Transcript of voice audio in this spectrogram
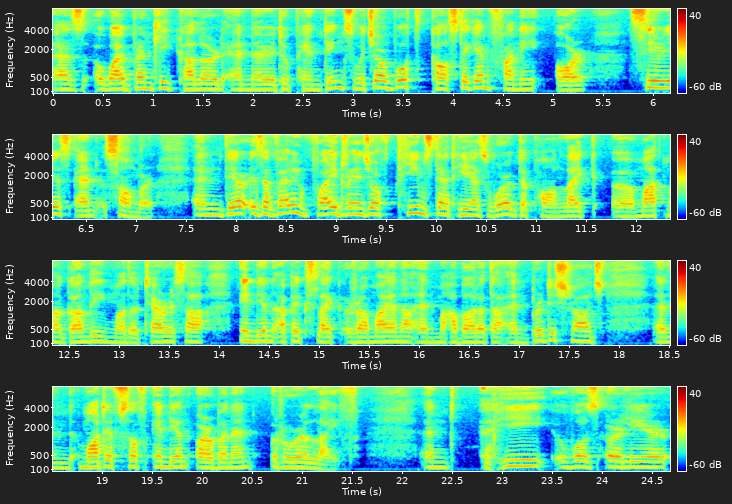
as vibrantly colored and narrative paintings which are both caustic and funny or serious and somber and there is a very wide range of themes that he has worked upon like uh, mahatma gandhi mother teresa indian epics like ramayana and mahabharata and british raj and motifs of indian urban and rural life. And he was earlier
